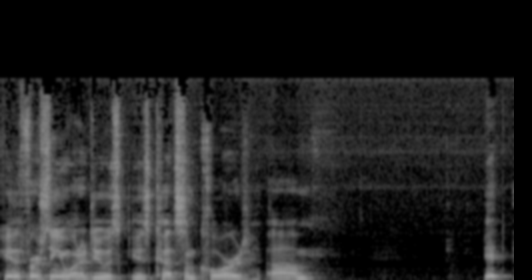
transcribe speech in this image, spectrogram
Okay, the first thing you want to do is, is cut some cord. Um, it,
